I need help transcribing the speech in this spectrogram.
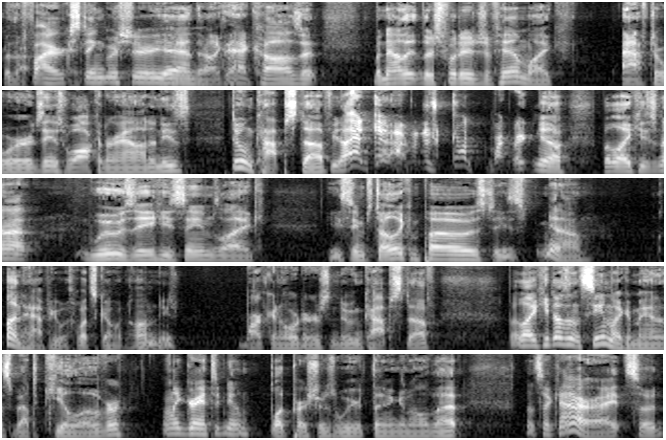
with a fire extinguisher. Yeah, and they're like, that caused it. But now there's footage of him like afterwards, and he's walking around and he's doing cop stuff. You know, "Ah, get out of this you know, but like he's not woozy. He seems like he seems totally composed. He's you know unhappy with what's going on. He's barking orders and doing cop stuff. But like he doesn't seem like a man that's about to keel over. Like granted, you know, blood pressure is a weird thing and all that. But it's like, all right, so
